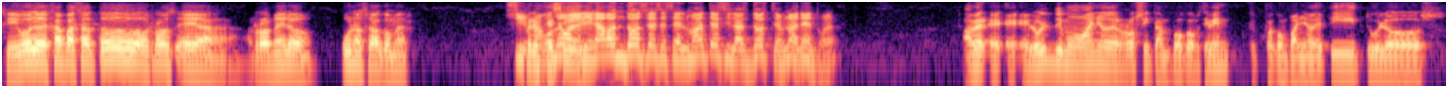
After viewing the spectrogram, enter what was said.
Si vos lo dejás pasar todo, Ros- eh, a Romero, uno se va a comer. Sí, Pero a es que Romero le llegaron dos veces el martes y las dos terminó adentro. ¿eh? A ver, e- e- el último año de Rossi tampoco, si bien fue acompañado de títulos,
